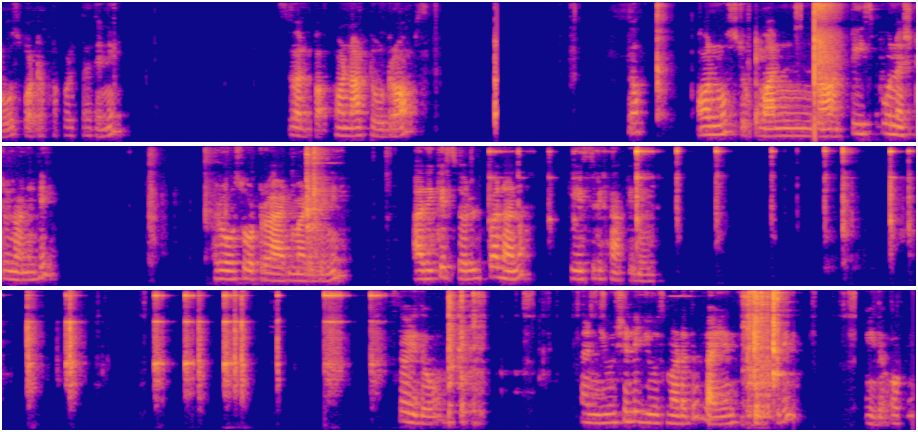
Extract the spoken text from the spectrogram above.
ರೋಸ್ ವಾಟರ್ ಹಾಕೊಳ್ತಾ ಇದ್ದೀನಿ. ಸ್ವಲ್ಪ one or two drops so almost one tea ಸ್ಪೂನಷ್ಟು ನನಗೆ ರೋಸ್ ವಾಟ್ರ್ ಆ್ಯಡ್ ಮಾಡಿದ್ದೀನಿ. ಅದಕ್ಕೆ ಸ್ವಲ್ಪ ನಾನು ಕೇಸರಿ ಹಾಕಿದ್ದೀನಿ. ಸೊ ಇದು. ನಾನು ಯೂಶಲಿ ಯೂಸ್ ಮಾಡೋದು ಲಯನ್ಸ್ ಕೇಸರಿ ಇದು ಓಕೆ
